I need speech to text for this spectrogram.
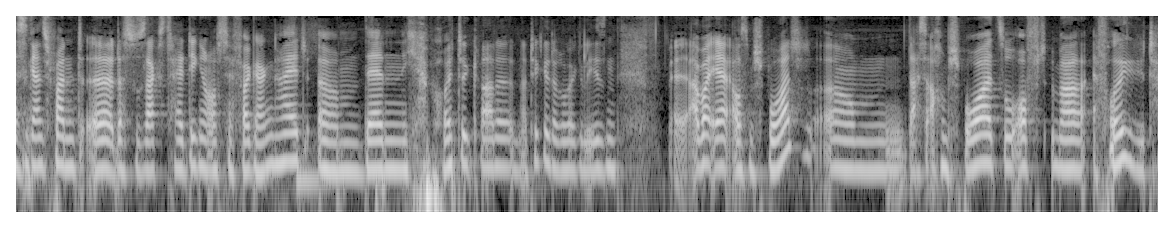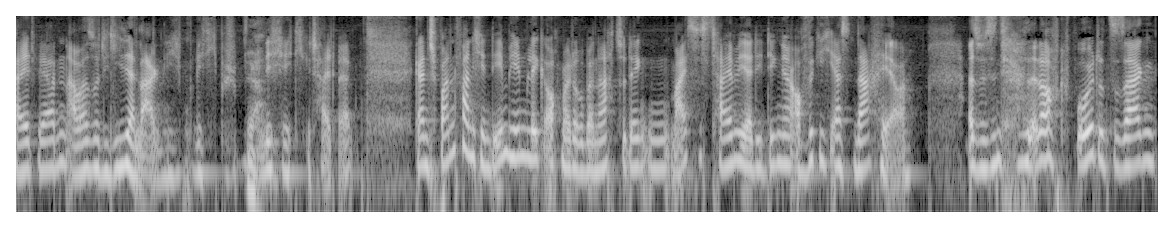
Es ist ganz spannend, äh, dass du sagst, halt Dinge aus der Vergangenheit, ähm, denn ich habe heute gerade einen Artikel darüber gelesen, äh, aber eher aus dem Sport, ähm, dass auch im Sport so oft immer Erfolge geteilt werden, aber so die Niederlagen nicht richtig, ja. nicht richtig geteilt werden. Ganz spannend fand ich in dem Hinblick auch mal darüber nachzudenken, meistens teilen wir ja die Dinge auch wirklich erst nachher. Also wir sind ja sehr darauf gepolt und zu sagen,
